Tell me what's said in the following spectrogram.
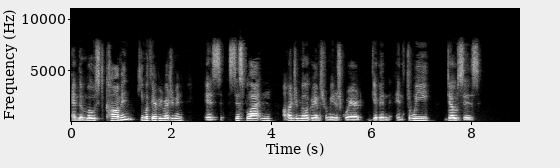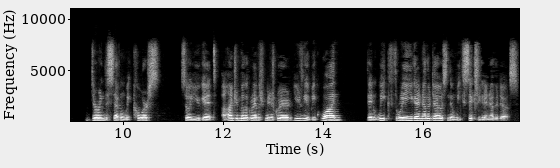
and the most common chemotherapy regimen is cisplatin 100 milligrams per meter squared, given in three doses during the seven-week course. So you get 100 milligrams per meter squared, usually week one, then week three you get another dose, and then week six you get another dose.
